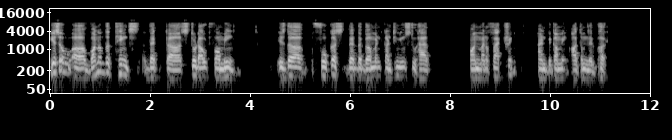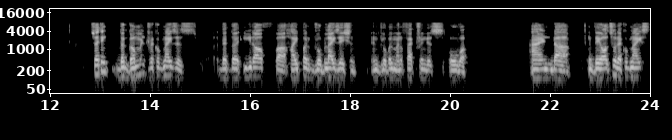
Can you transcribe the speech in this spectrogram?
Yeah, so uh, one of the things that uh, stood out for me is the focus that the government continues to have on manufacturing and becoming Atmanirbhar. So I think the government recognizes that the era of uh, hyper globalization and global manufacturing is over. And uh, they also recognize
